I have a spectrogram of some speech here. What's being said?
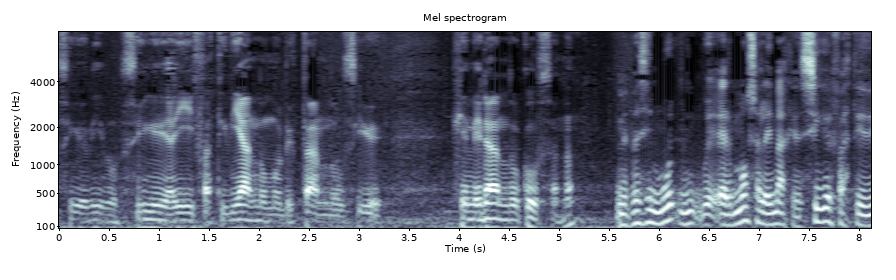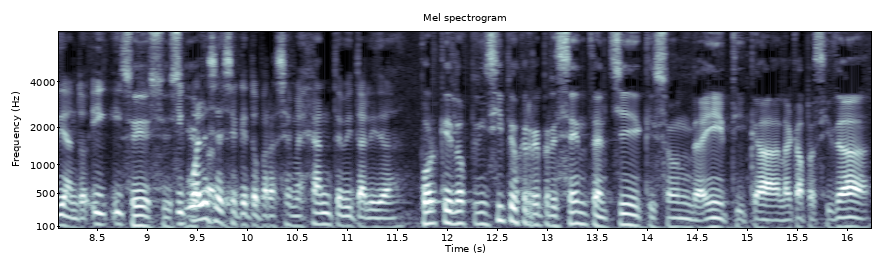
Sigue vivo, sigue ahí fastidiando, molestando, sigue generando cosas, ¿no? Me parece muy, hermosa la imagen, sigue fastidiando. ¿Y, y, cuál es el secreto para semejante vitalidad? Porque los principios que representa el Che, que son la ética, la capacidad,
